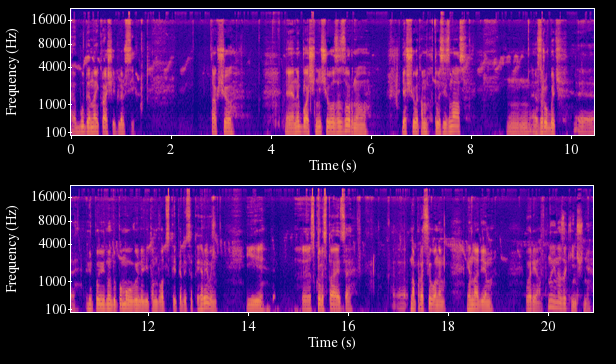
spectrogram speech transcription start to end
буде найкращий для всіх. Так що не бачу нічого зазорного. Якщо там хтось із нас зробить е, відповідну допомогу у вигляді там 20-50 гривень і е, скористається е, напрацьованим Геннадієм варіант. Ну і на закінчення.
